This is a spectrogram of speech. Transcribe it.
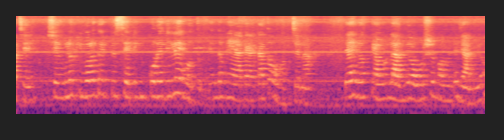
আছে। সেগুলো কি বলতো? একটু সেটিং করে দিলে হতো। কিন্তু আমি একা একা তো হচ্ছে না। যাই হোক, কেমন লাগবে অবশ্যই কমেন্টে জানিও।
